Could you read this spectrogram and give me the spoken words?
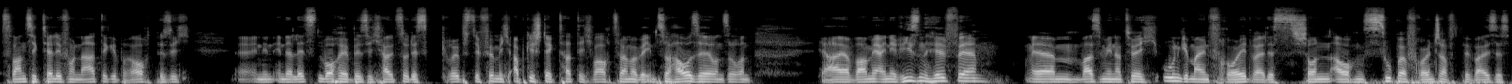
20 Telefonate gebraucht, bis ich äh, in, in der letzten Woche, bis ich halt so das Gröbste für mich abgesteckt hatte. Ich war auch zweimal bei ihm zu Hause und so und ja, er war mir eine Riesenhilfe, ähm, was mich natürlich ungemein freut, weil das schon auch ein super Freundschaftsbeweis ist,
